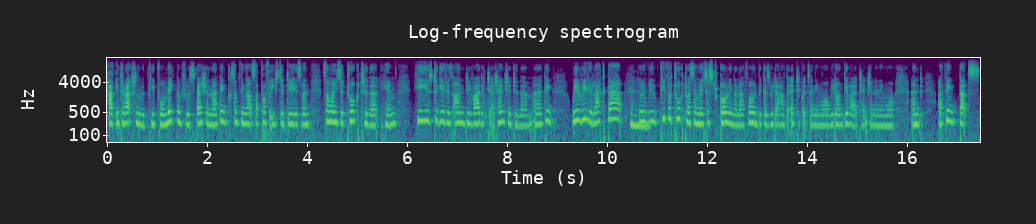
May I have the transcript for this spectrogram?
have interaction with people make them feel special. And i think something else that prophet used to do is when someone used to talk to the, him he used to give his undivided attention to them. And i think we really lack that Mm. we, we, people talk to us and we're just scrolling on our phone because we don't have the etiquettes anymore. We don't give our attention anymore. And I think that's,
